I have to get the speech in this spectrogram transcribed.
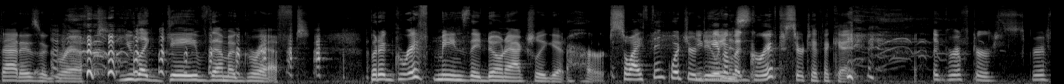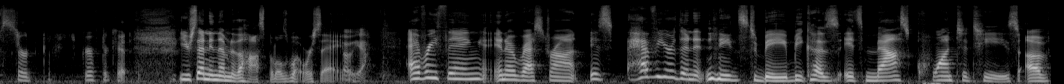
That is a grift. You like gave them a grift. But a grift means they don't actually get hurt. So I think what you're You doing gave them is a grift certificate. a grifter, grifter, grifter kit. You're sending them to the hospital, is what we're saying. Oh, yeah. Everything in a restaurant is heavier than it needs to be because it's mass quantities of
